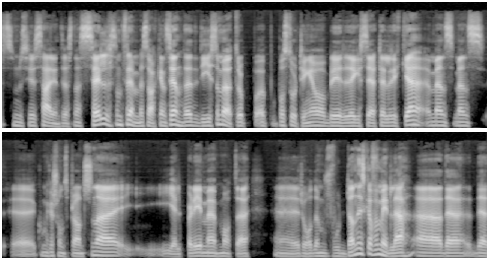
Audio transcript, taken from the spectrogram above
som du sier, særinteressene selv som fremmer saken sin. Det er de som møter opp på, på Stortinget og blir registrert eller ikke. Mens, mens uh, kommunikasjonsbransjen hjelper de med på en måte råd om hvordan de skal formidle det, det,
